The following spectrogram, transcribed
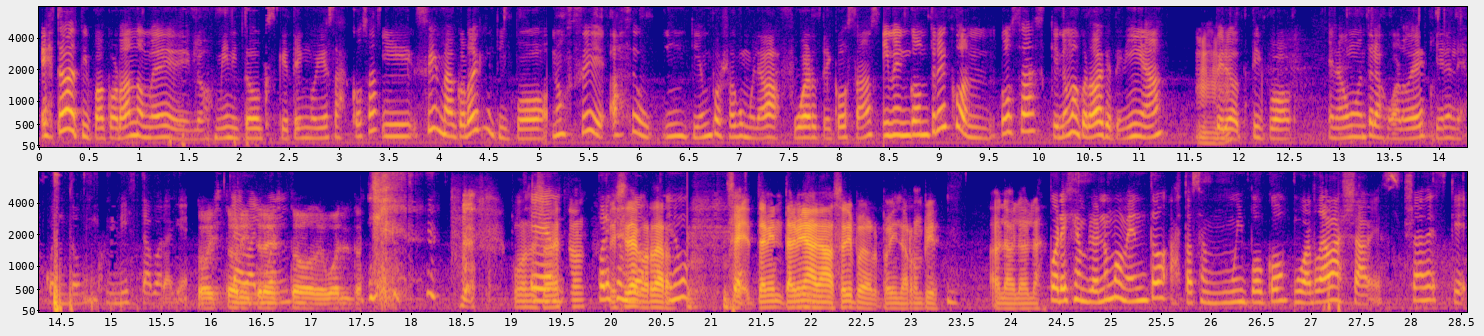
Estaba tipo acordándome de los mini talks que tengo y esas cosas, y sí, me acordé que tipo, no sé, hace un tiempo yo acumulaba fuerte cosas, y me encontré con cosas que no me acordaba que tenía, pero tipo... En algún momento las guardé, quieren les cuento mi, lista para que Toy Story La 3, evalúan. todo de vuelta. ¿Cómo se llama Eh, esto? Por ejemplo, acordar. un- Sí, también termina, no, sorry por, por interrumpir. Habla, habla, habla. por ejemplo, en un momento, hasta hace muy poco, guardaba llaves. Llaves que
